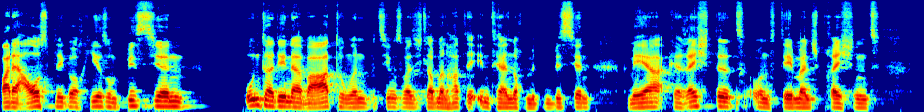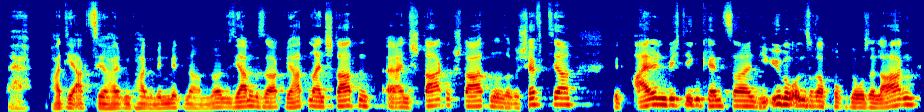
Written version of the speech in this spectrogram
war der Ausblick auch hier so ein bisschen unter den Erwartungen, beziehungsweise ich glaube, man hatte intern noch mit ein bisschen mehr gerechnet und dementsprechend ja, hat die Aktie halt ein paar Gewinnmitnahmen. Ne? Sie haben gesagt, wir hatten einen, starten, äh, einen starken Start in unser Geschäftsjahr mit allen wichtigen Kennzahlen, die über unserer Prognose lagen.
